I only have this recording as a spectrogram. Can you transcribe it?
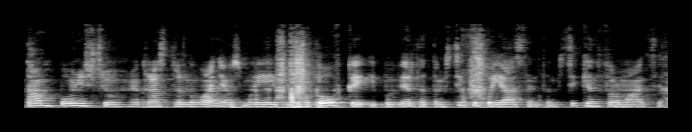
там повністю якраз тренування з моєї підготовки, і повірте, там стільки пояснень, там стільки інформації.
